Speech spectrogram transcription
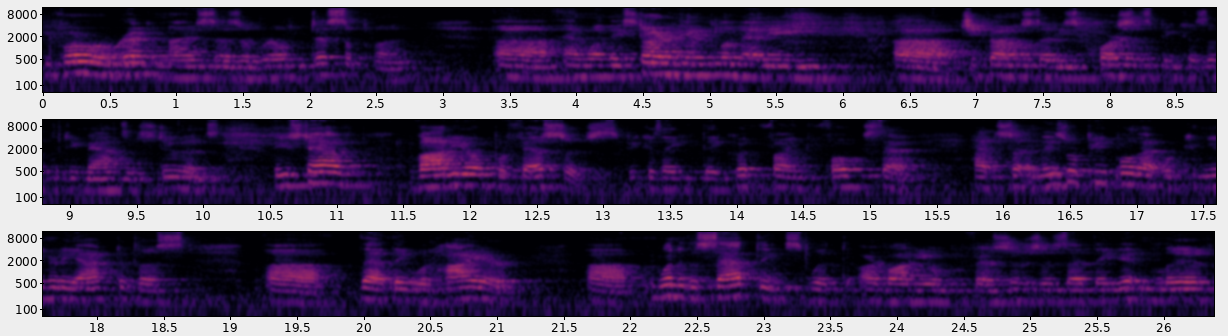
before we're recognized as a real discipline, uh, and when they started implementing uh, Chicano studies courses because of the demands of students, they used to have barrio professors because they, they couldn't find folks that had, and these were people that were community activists uh, that they would hire. Uh, one of the sad things with our barrio professors is that they didn't live,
